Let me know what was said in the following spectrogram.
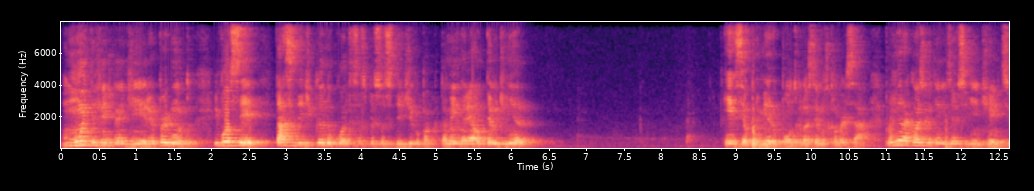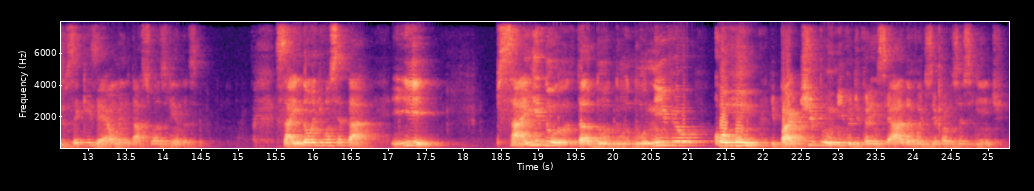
Muita gente ganha dinheiro. Eu pergunto, e você, está se dedicando quanto essas pessoas se dedicam para também ganhar o teu dinheiro? Esse é o primeiro ponto que nós temos que conversar. Primeira coisa que eu tenho que dizer é o seguinte, gente, se você quiser aumentar suas vendas, sair de onde você está e ir, sair do, do, do, do nível comum e partir para um nível diferenciado, eu vou dizer para você o seguinte,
